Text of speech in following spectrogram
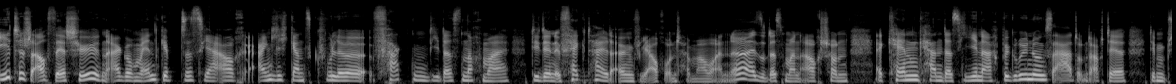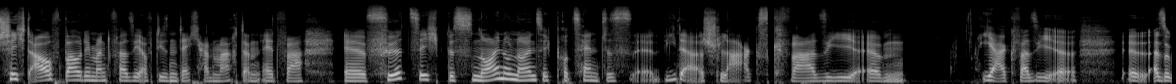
ethisch auch sehr schön Argument gibt es ja auch eigentlich ganz coole Fakten, die das nochmal, die den Effekt halt irgendwie auch untermauern. Ne? Also, dass man auch schon erkennen kann, dass je nach Begrünungsart und auch der, dem Schichtaufbau, den man quasi auf diesen Dächern macht, dann etwa äh, 40 bis 99 Prozent des äh, Niederschlags quasi ähm, ja quasi äh, äh, also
